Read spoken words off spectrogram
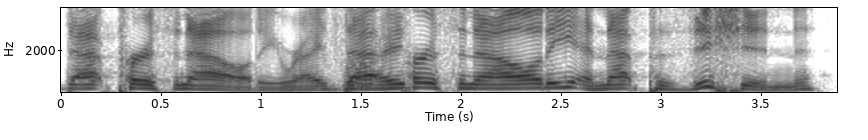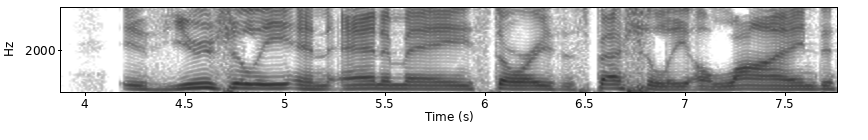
that personality, right? Right. That personality and that position is usually in anime stories, especially aligned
